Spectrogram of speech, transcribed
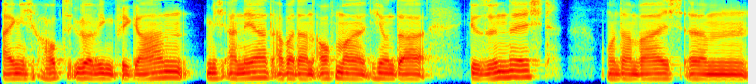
eigentlich hauptüberwiegend vegan mich ernährt, aber dann auch mal hier und da gesündigt. Und dann war ich, ähm,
